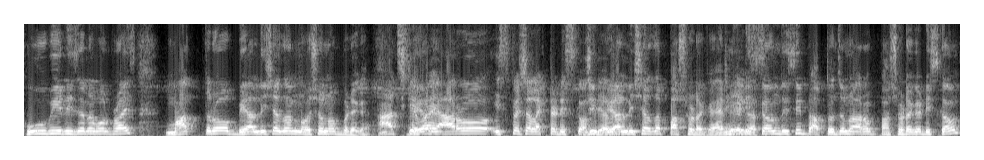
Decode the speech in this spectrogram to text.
খুবই রিজনেবল প্রাইস মাত্র বিয়াল্লিশ হাজার নয়শো নব্বই টাকা। আজকে ভাই আরও স্পেশাল একটা ডিসকাউন্ট বিয়াল্লিশ হাজার পাঁচশো টাকা। এমনি ডিসকাউন্ট দিছি আপনার জন্য আরও পাঁচশো টাকা ডিসকাউন্ট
